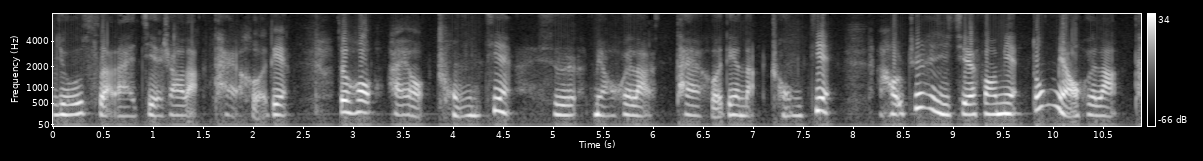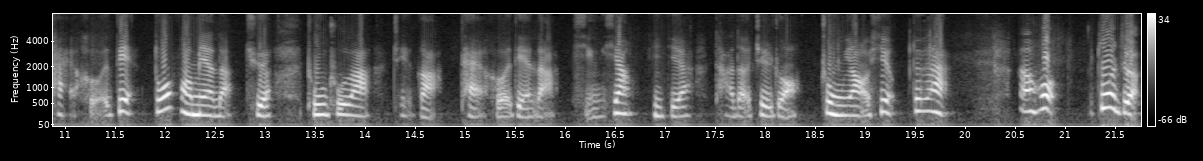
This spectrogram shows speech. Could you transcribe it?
由此来介绍了太和殿。最后还有重建，是描绘了太和殿的重建。然后这一些方面都描绘了太和殿。多方面的去突出了这个太和殿的形象以及它的这种重要性，对不对？然后作者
